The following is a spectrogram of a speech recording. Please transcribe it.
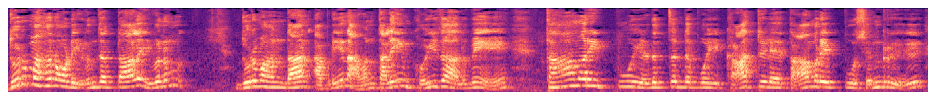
துர்மகனோடு இருந்ததால இவனும் துர்மகன் தான் அப்படின்னு அவன் தலையும் கொய்தாலுமே தாமரைப்பூ எடுத்துட்டு போய் காற்றிலே தாமரைப்பூ சென்று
